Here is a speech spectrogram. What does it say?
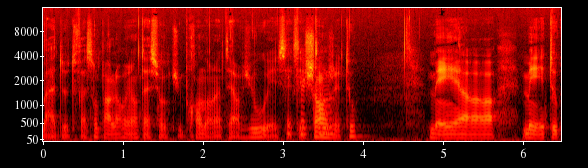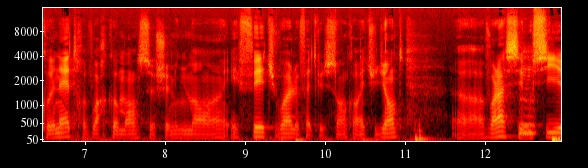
Bah, de toute façon, par l'orientation que tu prends dans l'interview et cet Exactement. échange et tout. Mais, euh, mais te connaître, voir comment ce cheminement hein, est fait, tu vois, le fait que tu sois encore étudiante, euh, voilà, c'est Mm. aussi.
